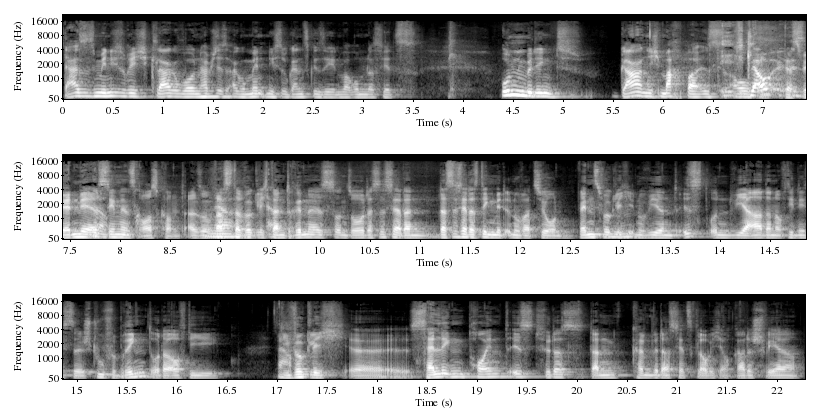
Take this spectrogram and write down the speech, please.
da ist es mir nicht so richtig klar geworden, habe ich das Argument nicht so ganz gesehen, warum das jetzt unbedingt gar nicht machbar ist. Ich glaube, Das werden wir erst Ja. sehen, wenn es rauskommt. Also was Ja. da wirklich dann drin ist und so, das ist ja dann, das ist ja das Ding mit Innovation. Wenn es Mhm. wirklich innovierend ist und VR dann auf die nächste Stufe bringt oder auf die, die wirklich äh, Selling Point ist für das, dann können wir das jetzt, glaube ich, auch gerade schwer.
